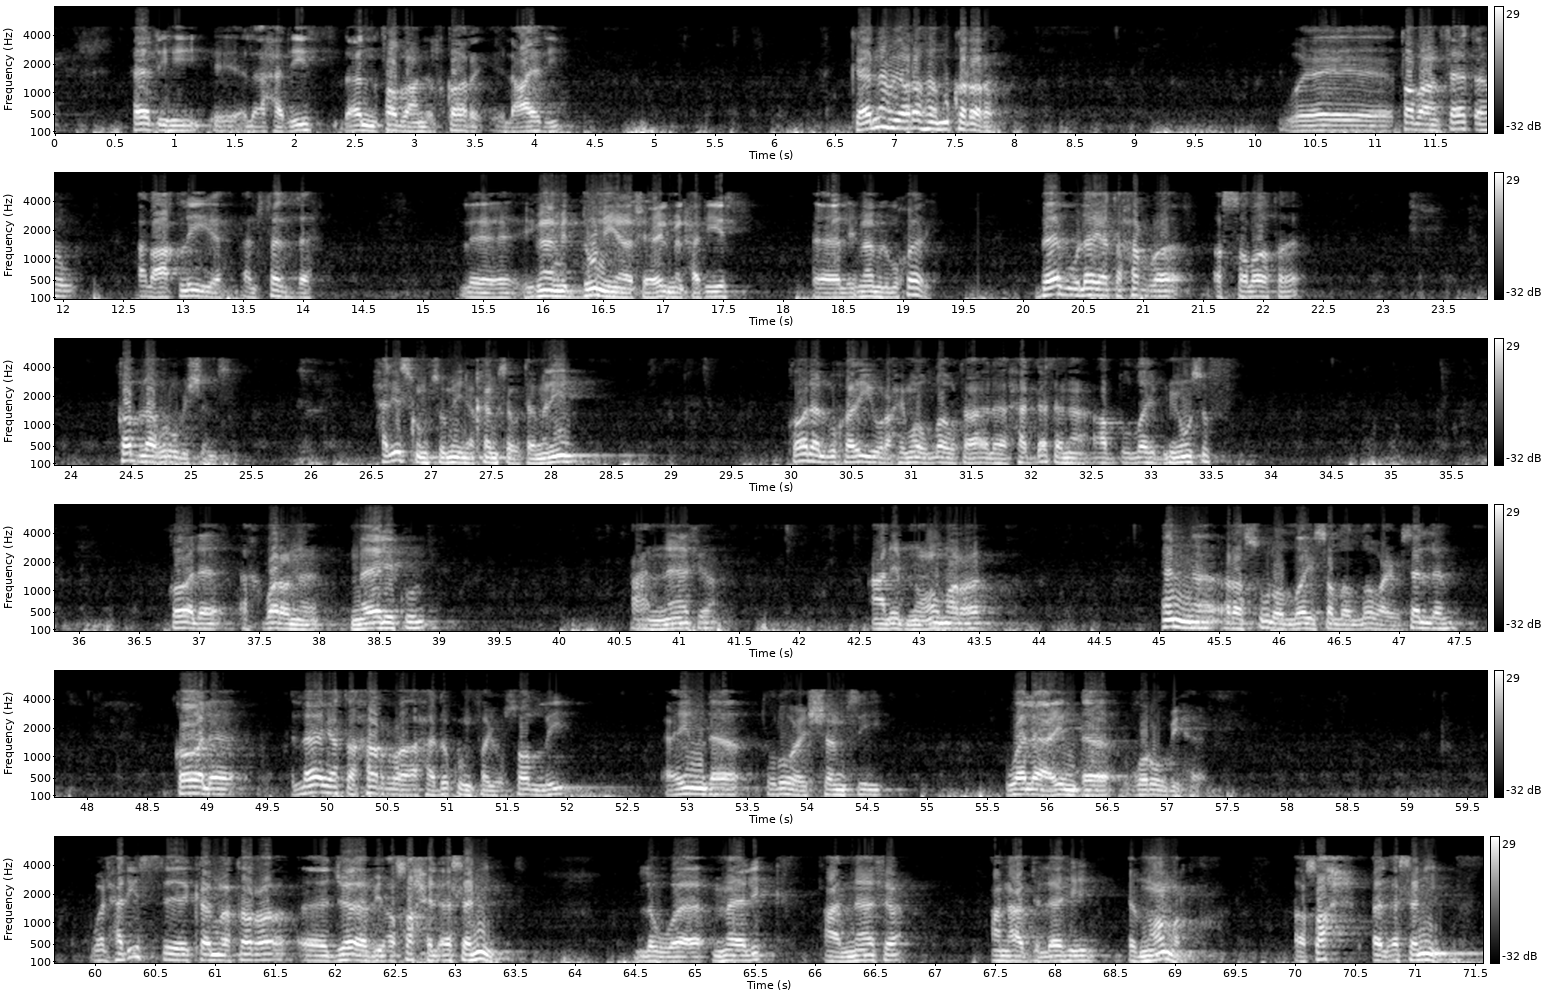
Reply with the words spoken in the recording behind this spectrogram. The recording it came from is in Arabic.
هذه الأحاديث لأن طبعا القارئ العادي كأنه يراها مكررة. وطبعا فاته العقلية الفذة لإمام الدنيا في علم الحديث الإمام البخاري. باب لا يتحرى الصلاة قبل غروب الشمس. حديث 585 قال البخاري رحمه الله تعالى حدثنا عبد الله بن يوسف. قال أخبرنا مالك عن نافع عن ابن عمر أن رسول الله صلى الله عليه وسلم قال لا يتحرى أحدكم فيصلي عند طلوع الشمس ولا عند غروبها. والحديث كما ترى جاء بأصح الأسانيد. لو مالك عن نافع عن عبد الله بن عمر. أصح الأسانيد.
